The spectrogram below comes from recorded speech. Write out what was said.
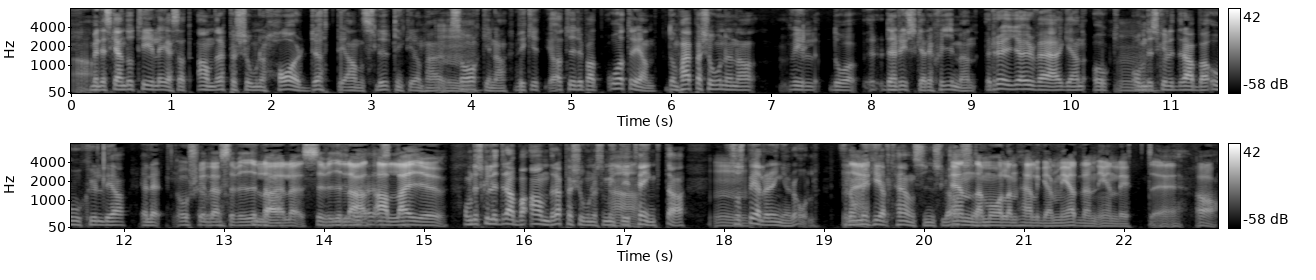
Ja. Men det ska ändå tilläggas att andra personer har dött i anslutning till de här Mm. sakerna, vilket jag tyder på att återigen, de här personerna vill då den ryska regimen röja ur vägen och Mm. om det skulle drabba oskyldiga eller Oskyldiga civila Ja. eller civila, Ja, alla är ju om det skulle drabba andra personer som inte Ja. är tänkta mm, så spelar det ingen roll. För de Nej. är helt hänsynslösa. ändamålen helgar medlen enligt eh, ja,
